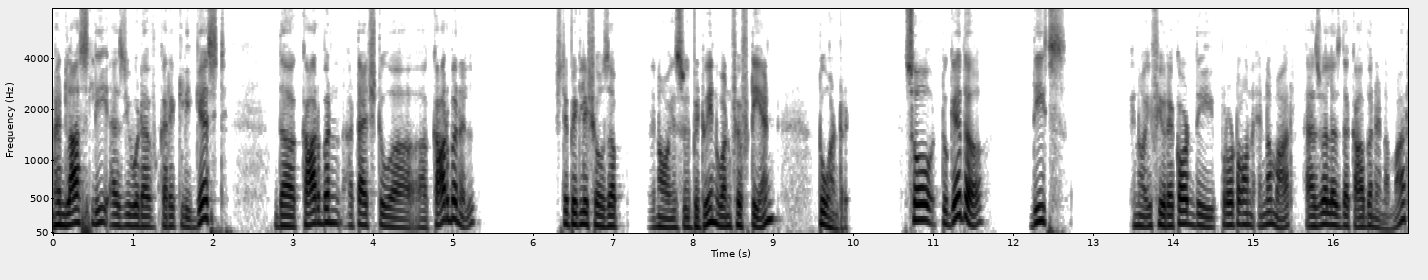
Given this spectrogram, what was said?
And lastly, as you would have correctly guessed, the carbon attached to a, a carbonyl typically shows up you know is between 150 and 200. So, together these you know if you record the proton NMR as well as the carbon NMR,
